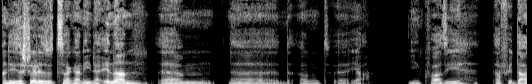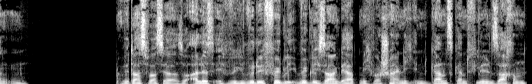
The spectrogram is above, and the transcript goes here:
an dieser Stelle sozusagen an ihn erinnern ähm, äh, und äh, ja, ihn quasi dafür danken, für das, was er, also alles, ich würde wirklich, sagen, der hat mich wahrscheinlich in ganz, ganz vielen Sachen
